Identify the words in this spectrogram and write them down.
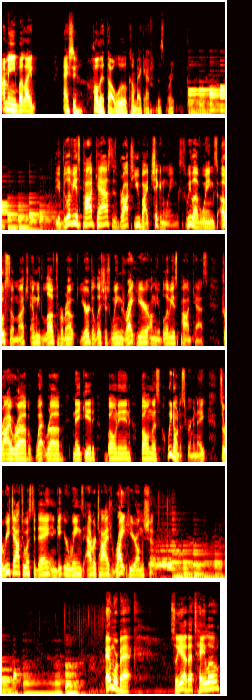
I mean, but like, actually, hold that thought. We'll come back after this break. The Oblivious Podcast is brought to you by Chicken Wings. We love wings oh so much, and we'd love to promote your delicious wings right here on the Oblivious Podcast. Dry rub, wet rub, naked, bone in, boneless, we don't discriminate. So reach out to us today and get your wings advertised right here on the show. And we're back. So yeah, that's Halo,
